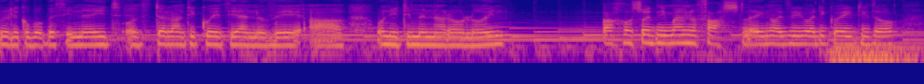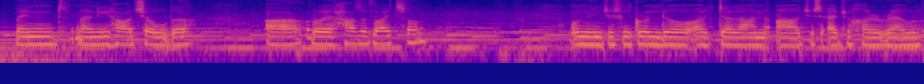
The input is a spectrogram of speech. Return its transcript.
rili gwybod beth i wneud. Oedd Dylan wedi gweddi enw fi a o'n i wedi mynd ar olwyn. Achos oedd ni mewn y fast lane oedd fi wedi gweud iddo mynd mewn i hard shoulder a roi hazard lights on. O'n i'n jyst yn gwrando ar Dylan a jyst edrych ar y rewl.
